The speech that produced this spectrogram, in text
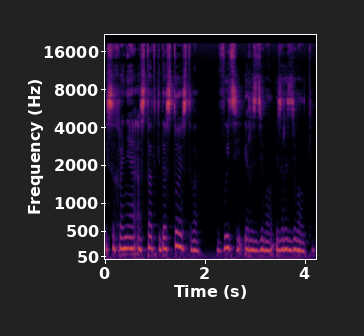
и, сохраняя остатки достоинства, выйти из раздевалки.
